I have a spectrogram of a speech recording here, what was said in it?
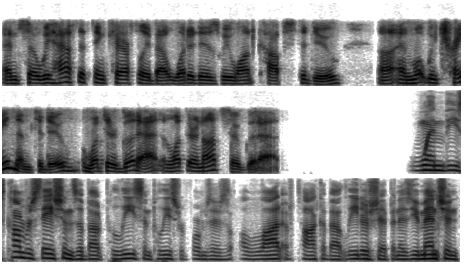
And so we have to think carefully about what it is we want cops to do uh, and what we train them to do, what they're good at, and what they're not so good at. When these conversations about police and police reforms, there's a lot of talk about leadership. And as you mentioned,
